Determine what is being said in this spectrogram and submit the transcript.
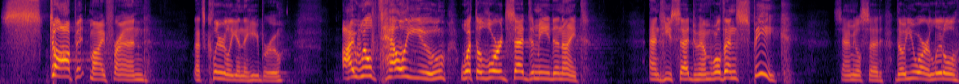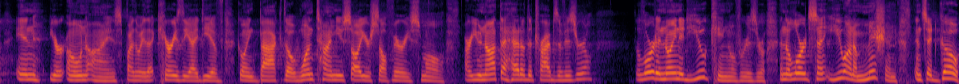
stop it, my friend. That's clearly in the Hebrew. I will tell you what the Lord said to me tonight. And he said to him, Well, then speak. Samuel said, Though you are little in your own eyes, by the way, that carries the idea of going back, though one time you saw yourself very small, are you not the head of the tribes of Israel? The Lord anointed you king over Israel, and the Lord sent you on a mission and said, Go,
